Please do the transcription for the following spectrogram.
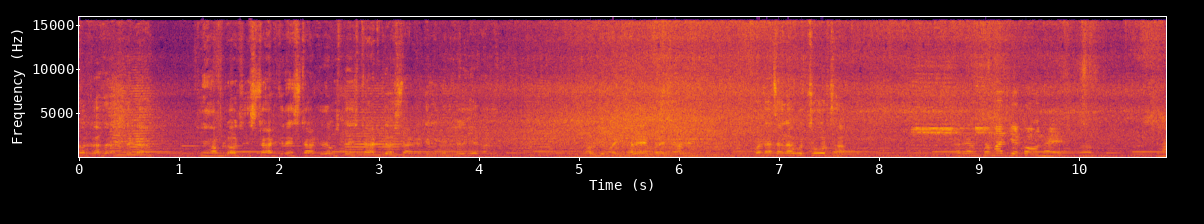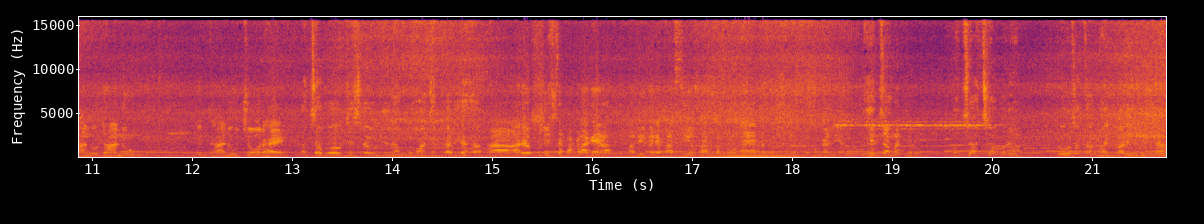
लड़का था उसने कहा कि हम लोग स्टार्ट करें स्टार्ट करें उसने स्टार्ट किया स्टार्ट करके निकल गया। अब जो वहीं खड़े हैं परेशान पता चला वो चोर था। अरे हम समझ गए कौन है। धानु धानु। धानु चोर है। अच्छा वो जिसने उस दिन हमको वहाँ धक्का दिया था? हाँ अरे वो पुलिस से पकड़ा गया। अभी मेरे पास सीओ साहब का फ़ोन आया था पुलिस ने उसको पकड़ लिया। चिंता मत करो। अच्छा अच्छा बड़े तो सकता है हमारी गाड़ी मिल जाए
